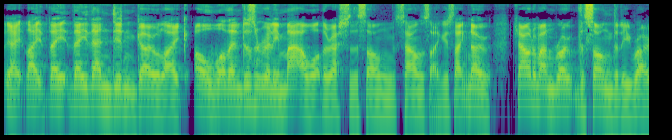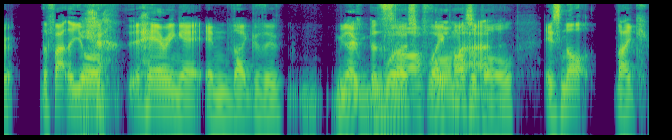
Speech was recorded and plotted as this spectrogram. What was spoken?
Like they, they then didn't go like oh well then it doesn't really matter what the rest of the song sounds like it's like no Chowderman wrote the song that he wrote the fact that you're yeah. hearing it in like the you know worst way possible is not like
